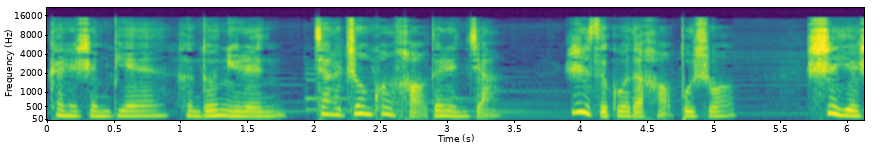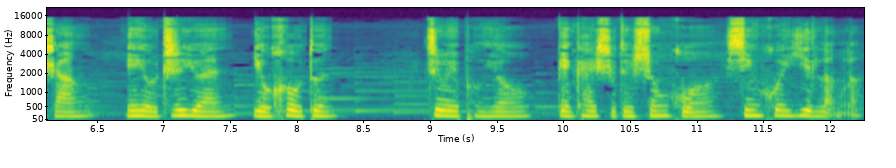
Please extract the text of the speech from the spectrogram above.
看着身边很多女人嫁了状况好的人家，日子过得好不说，事业上也有支援有后盾，这位朋友便开始对生活心灰意冷了，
